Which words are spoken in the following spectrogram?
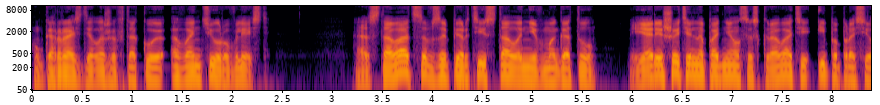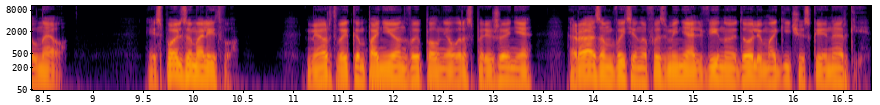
Угораздило же в такую авантюру влезть. Оставаться в заперти стало не в моготу. Я решительно поднялся с кровати и попросил Нео. «Используй молитву». Мертвый компаньон выполнил распоряжение, разом вытянув из меня львиную долю магической энергии.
